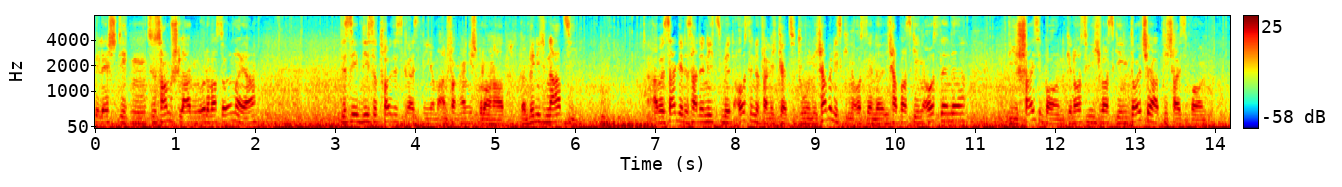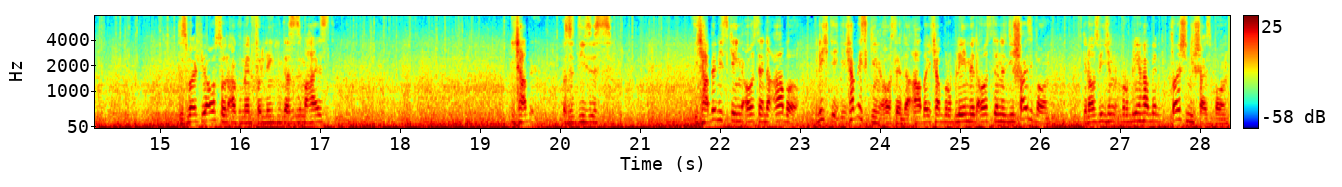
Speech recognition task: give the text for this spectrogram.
belästigen, zusammenschlagen oder was auch immer, ja. Das ist eben dieser Teufelskreis, den ich am Anfang angesprochen habe. Dann bin ich ein Nazi. Aber ich sage, das hat ja nichts mit Ausländerfeindlichkeit zu tun. Ich habe nichts gegen Ausländer. Ich habe was gegen Ausländer, die Scheiße bauen. Genauso wie ich was gegen Deutsche habe, die Scheiße bauen. Das ist zum Beispiel auch so ein Argument von Linken, dass es immer heißt, ich habe, also dieses, ich habe nichts gegen Ausländer, aber, richtig, ich habe nichts gegen Ausländer, aber ich habe ein Problem mit Ausländern, die Scheiße bauen. Genauso wie ich ein Problem habe mit Deutschen, die Scheiße bauen.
